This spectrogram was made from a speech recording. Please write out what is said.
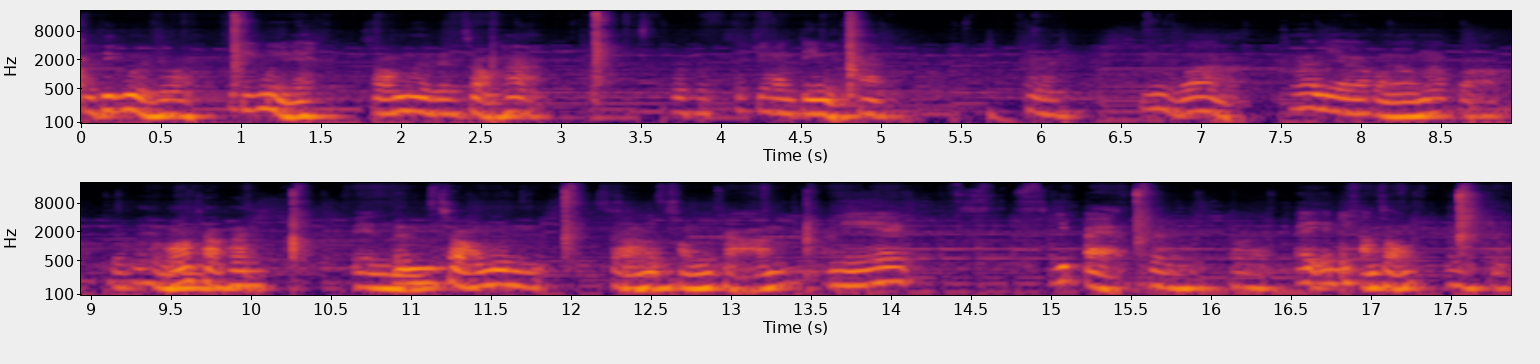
มันทิ้งหมื่นใช่ไหมทิ้งหมื่นเนี่ยสองหมื่นเป็นสองห้าสกิลมันตีหมื่นห้าใช่ไหมนี่ถือว่าค่าเรียของเรามากกว่าเดี๋ยวไม่เห็นอ๋อสามพัน เป็นเป็นสองหมื่นสาสามมสองสามอันนี้ยี่แปดใช่ใช่ไอยอันนี้สามสองอืมจบ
